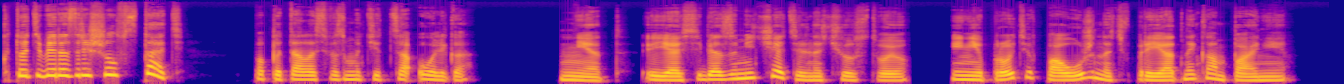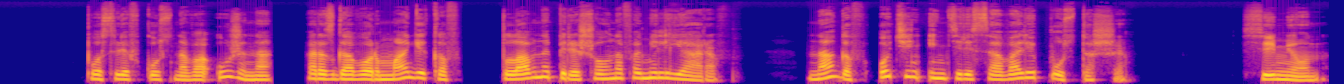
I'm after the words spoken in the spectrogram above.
Кто тебе разрешил встать?» Попыталась возмутиться Ольга. «Нет, я себя замечательно чувствую и не против поужинать в приятной компании». После вкусного ужина разговор магиков плавно перешел на фамильяров. Нагов очень интересовали пустоши. «Семён,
